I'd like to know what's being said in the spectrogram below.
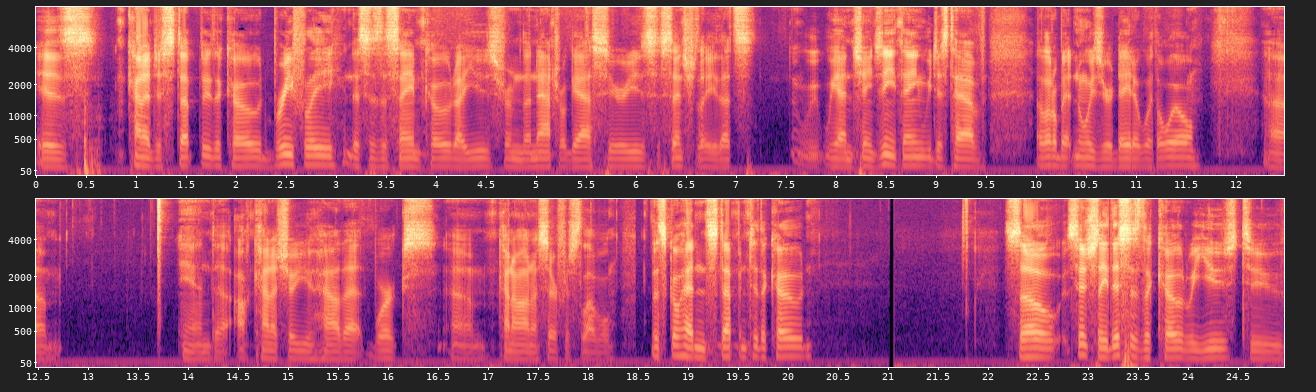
is kind of just step through the code briefly. This is the same code I used from the natural gas series. Essentially, that's we, we hadn't changed anything. We just have a little bit noisier data with oil. Um, and uh, I'll kind of show you how that works um, kind of on a surface level. Let's go ahead and step into the code. So essentially this is the code we use to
